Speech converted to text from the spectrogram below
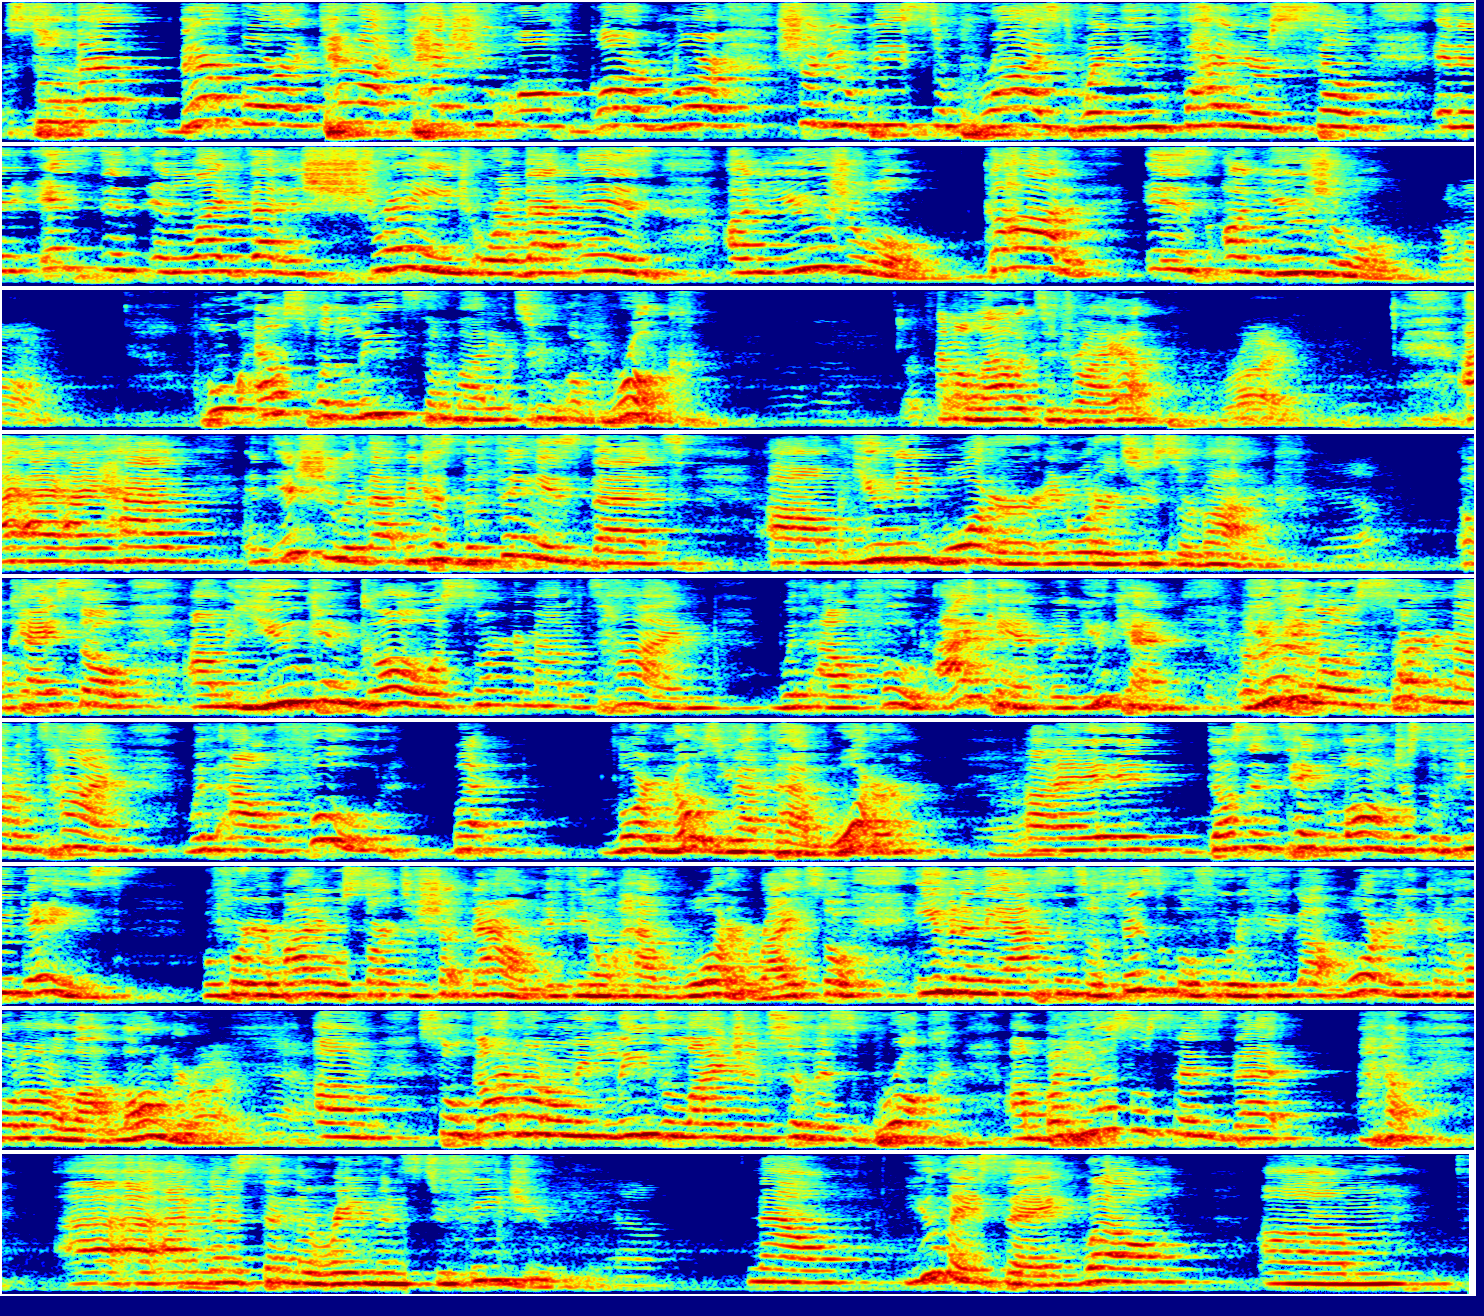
So that therefore it cannot catch you off guard, nor should you be surprised when you find yourself in an instance in life that is strange or that is unusual. God is unusual. Come on. Who else would lead somebody to a brook and allow it to dry up? Right. I, I, I have an issue with that because the thing is that um, you need water in order to survive. Okay, so um, you can go a certain amount of time without food. I can't, but you can. You can go a certain amount of time without food, but Lord knows you have to have water. Uh, it doesn't take long, just a few days before your body will start to shut down if you don't have water, right? So even in the absence of physical food, if you've got water, you can hold on a lot longer. Right. Um, so God not only leads Elijah to this brook, um, but he also says that I, am going to send the ravens to feed you. Yeah. Now, you may say, well, um,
